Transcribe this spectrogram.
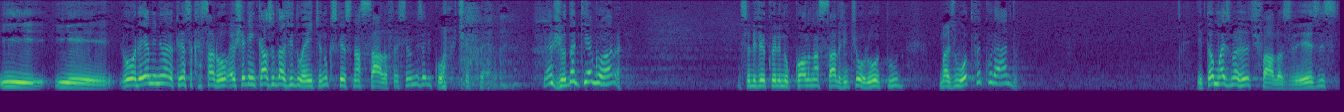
e, e eu orei, a menina, a criança sarou. Aí eu cheguei em casa, o Davi doente, eu nunca esqueço, na sala. Eu falei, Senhor, misericórdia. Me ajuda aqui agora. Se ele veio com ele no colo na sala, a gente orou tudo, mas o outro foi curado. Então, mais uma vez eu te falo, às vezes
